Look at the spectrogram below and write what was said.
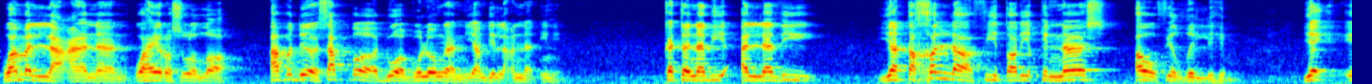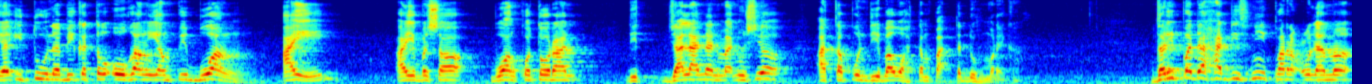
"Wa mal la'anan?" Wahai Rasulullah, apa dia? Siapa dua golongan yang dilaknat ini? Kata Nabi, "Allazi yatakhalla fi tariqin nas au fi dhillihim." Ya, iaitu Nabi kata orang yang pi buang air air besar buang kotoran di jalanan manusia ataupun di bawah tempat teduh mereka. Daripada hadis ni para ulama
